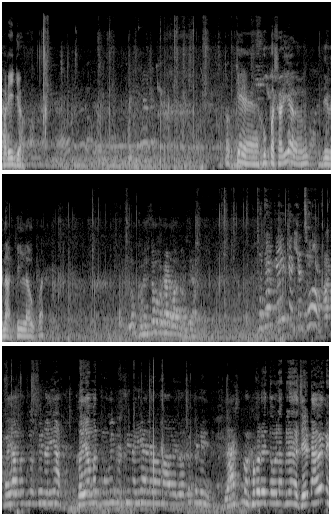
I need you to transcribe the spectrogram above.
પડી ગયો તો કે ઉપર ચડી આવે દીવના કિલ્લા ઉપર વગાડવાનો છે. બધા કઈ ને છો? આ કયામતનું સીન અહીંયા કયામત મૂવી નું સીન અહીંયા લેવામાં આવેલું હતું પેલી લાસ્ટમાં ખબર હોય તો ઓલા પેલા જેટ આવે ને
